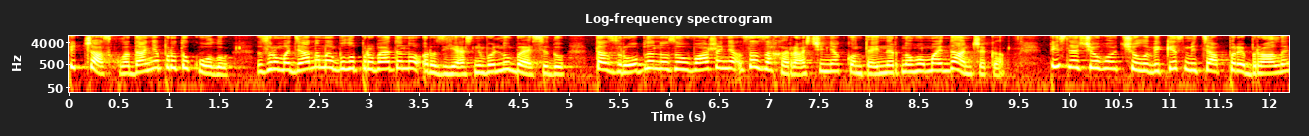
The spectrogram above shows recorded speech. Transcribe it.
Під час складання протоколу з громадянами було проведено роз'яснювальну бесіду та зроблено зауваження за захаращення контейнерного майданчика. Після чого чоловіки сміття прибрали,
